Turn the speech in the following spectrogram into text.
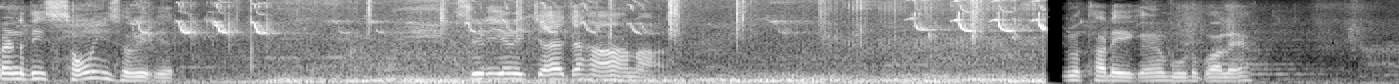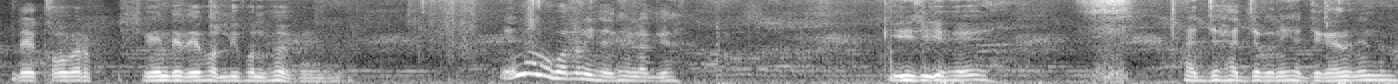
ਪਿੰਡ ਦੀ ਸੋਹਣੀ ਸਵੇਰ। ਸਿੜੀਆਂ ਦੀ ਚਾਹ ਚਾਹਾਂ ਨਾਲ। ਮੱਥਾ ਟੇਕ ਆਏ ਬੂਟ ਪਾ ਲਿਆ। ਦੇਖੋ ਫਿਰ ਗੇਂਦੇ ਦੇ ਫੁੱਲ ਹੀ ਫੁੱਲ ਹੋਏ ਪਏ ਨੇ। ਇਹਨਾਂ ਨੂੰ ਫੁੱਲ ਨਹੀਂ ਸਹੀ ਲੱਗਿਆ। ਕੀ ਸੀ ਇਹ? ਹੱਜ ਹੱਜ ਬਣੀ ਹੱਜ ਕਹਿੰਦੇ ਨੇ ਇਹਨਾਂ ਨੂੰ।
